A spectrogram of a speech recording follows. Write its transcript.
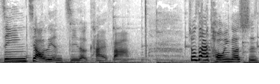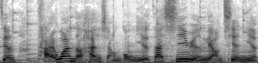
精英教练机的开发。就在同一个时间，台湾的汉翔工业在西元两千年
